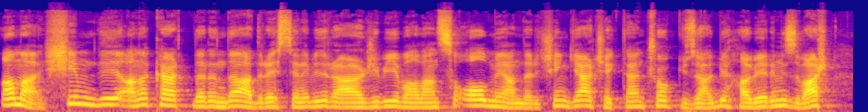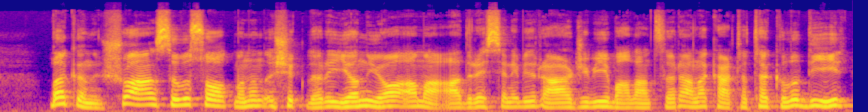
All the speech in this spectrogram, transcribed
Ama şimdi anakartlarında adreslenebilir RGB bağlantısı olmayanlar için gerçekten çok güzel bir haberimiz var. Bakın şu an sıvı soğutmanın ışıkları yanıyor ama adreslenebilir RGB bağlantıları anakarta takılı değil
